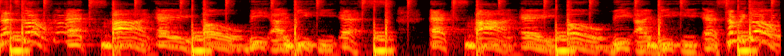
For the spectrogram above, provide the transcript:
Let's go! X-I-A-O-V-I-B-E-S. X-I-A-O-V-I-B-E-S. Here we go!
